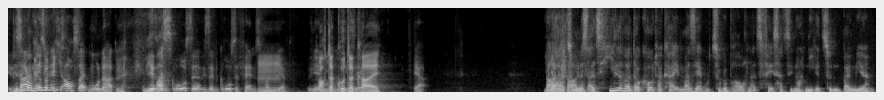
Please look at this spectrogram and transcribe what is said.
wir sagen Chris und ich auch seit Monaten. Wir sind große, wir sind große Fans mhm. von ihr. Wir auch Dakota Kai. Ja. Ja, schade. zumindest als Heal war Dakota Kai immer sehr gut zu gebrauchen. Als Face hat sie noch nie gezündet bei mir.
